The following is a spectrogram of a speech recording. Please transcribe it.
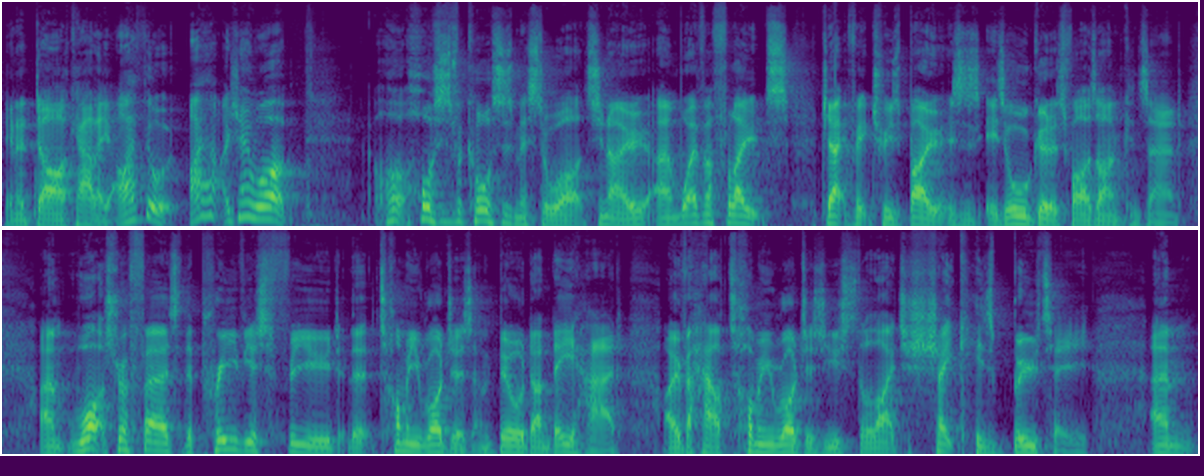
in a dark alley. I thought, I, you know what? Horses for courses, Mr. Watts. You know, um, whatever floats Jack Victory's boat is, is all good as far as I'm concerned. Um, Watts referred to the previous feud that Tommy Rogers and Bill Dundee had over how Tommy Rogers used to like to shake his booty. Um,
